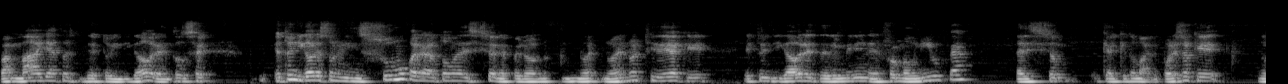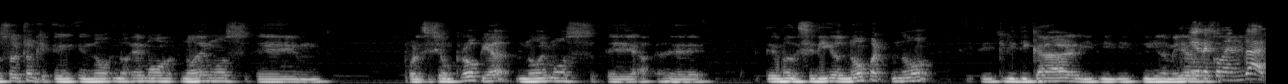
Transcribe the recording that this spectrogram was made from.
van más allá de estos indicadores. Entonces, estos indicadores son un insumo para la toma de decisiones, pero no, es nuestra idea que estos indicadores determinen en forma unívoca la decisión que hay que tomar. Por eso es que nosotros no, hemos, no hemos eh, por decisión propia, no hemos, eh, eh, hemos decidido no, no criticar y, Ni recomendar.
